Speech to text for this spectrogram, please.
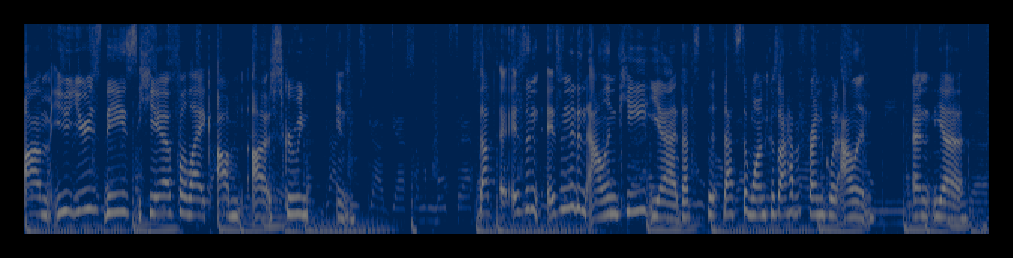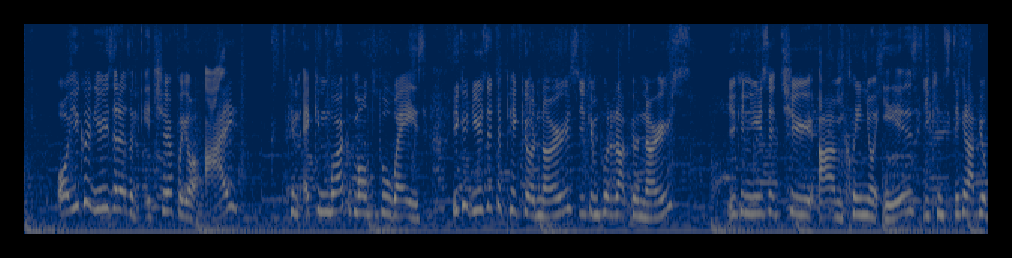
Um, you use these here for like um uh screwing in. That isn't isn't it an Allen key? Yeah, that's the that's the one because I have a friend called Allen, and yeah. Or you could use it as an itcher for your eye. Can it can work multiple ways. You could use it to pick your nose. You can put it up your nose. You can use it to um, clean your ears. You can stick it up your.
